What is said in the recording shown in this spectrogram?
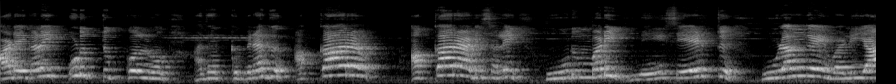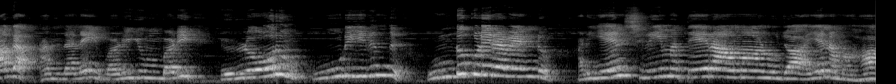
ஆடைகளை உடுத்துக் கொள்வோம். அதற்கு பிறகு அக்கார அக்கார அடிசலை மூடும்படி நெய் சேர்த்து உலங்கை வழியாக அந்தனை வழியும்படி எல்லோரும் கூடியிருந்து உண்டு குளிர வேண்டும். அடியேன் ஸ்ரீமதே ராமானுஜாய நமகா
